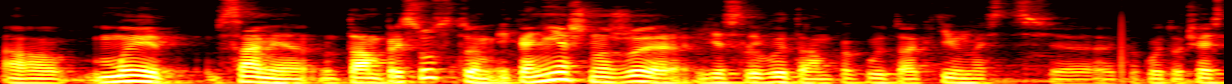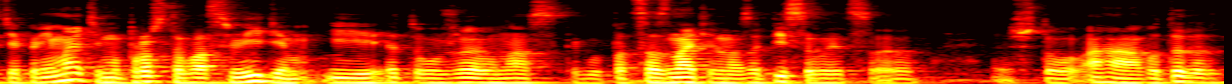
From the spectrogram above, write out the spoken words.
Мы сами там присутствуем, и, конечно же, если вы там какую-то активность, какое-то участие принимаете, мы просто вас видим, и это уже у нас как бы подсознательно записывается что, ага, вот этот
